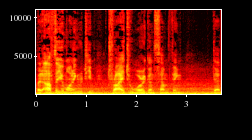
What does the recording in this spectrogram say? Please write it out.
but after your morning routine, try to work on something that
